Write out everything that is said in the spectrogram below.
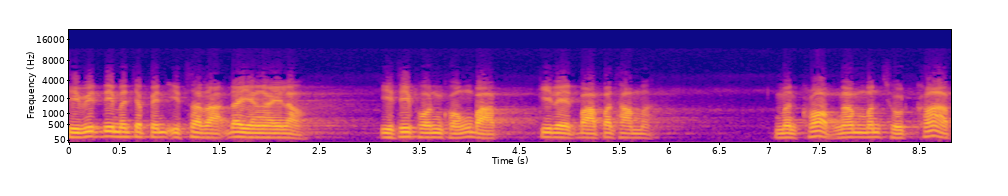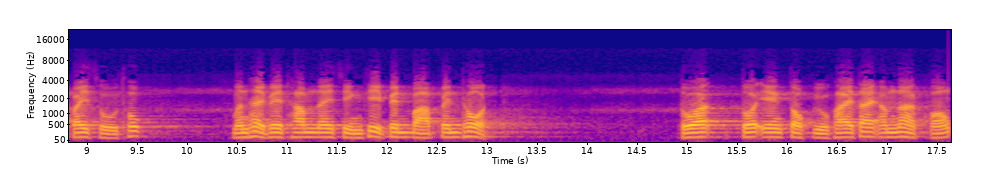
ชีวิตนี้มันจะเป็นอิสระได้ยังไงเล่าอิทธิพลของบาปกิเลสบาปธรรมอะ มันครอบงำมันฉุดคล้าไปสู่ทุกข์ มันให้ไปทำในสิ่งที่เป็นบาปเป็นโทษ ตัวตัวเองตกอยู่ภายใต้อำนาจของ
